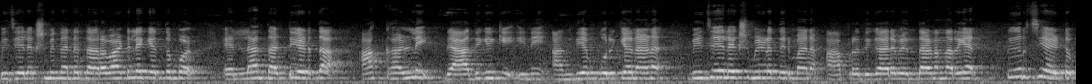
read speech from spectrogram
വിജയലക്ഷ്മി തന്റെ തറവാട്ടിലേക്ക് എത്തുമ്പോൾ എല്ലാം തട്ടിയെടുത്ത ആ കള്ളി രാധികയ്ക്ക് ഇനി അന്ത്യം കുറിക്കാനാണ്. വിജയലക്ഷ്മിയുടെ തീരുമാനം ആ പ്രതികാരം എന്താണെന്നറിയാൻ തീർച്ചയായിട്ടും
